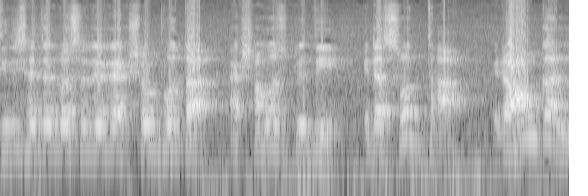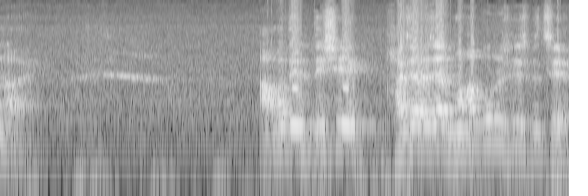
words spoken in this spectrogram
তিরিশ হাজার বছরের এক সভ্যতা, এক সংস্কৃতি, এটা শ্রদ্ধা, এটা অহংকার নয়। আমাদের দেশে হাজার হাজার মহাপুরুষ এসেছেন।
